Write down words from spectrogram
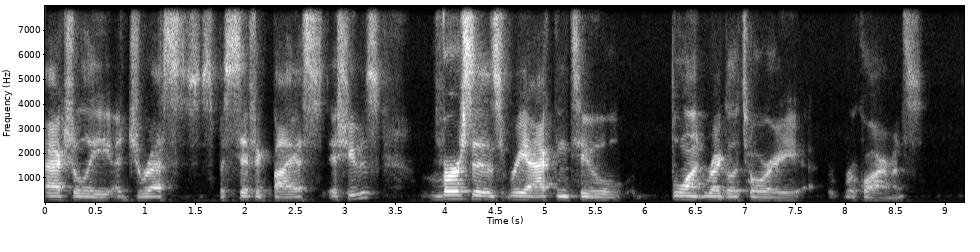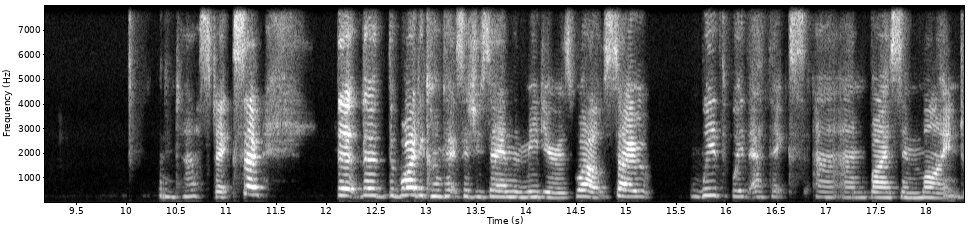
actually address specific bias issues versus reacting to blunt regulatory requirements. Fantastic. So the, the the wider context, as you say, in the media as well. So with with ethics and, bias in mind,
